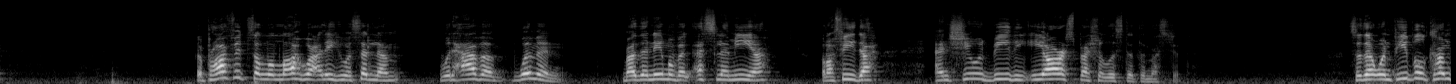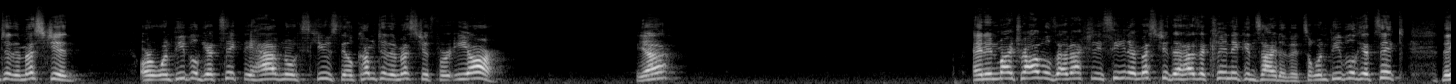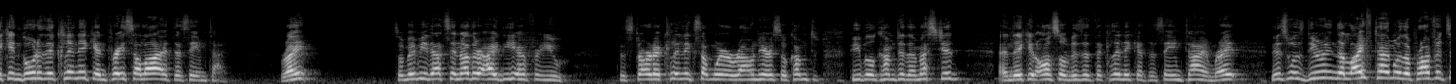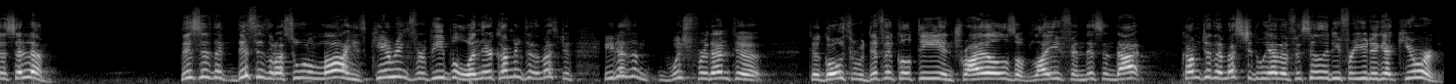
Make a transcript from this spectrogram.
The Prophet ﷺ would have a woman by the name of Al Aslamiyah, Rufaidah, and she would be the ER specialist at the masjid. So that when people come to the masjid, or when people get sick, they have no excuse. They'll come to the masjid for ER. Yeah? And in my travels, I've actually seen a masjid that has a clinic inside of it. So when people get sick, they can go to the clinic and pray salah at the same time. Right? So maybe that's another idea for you to start a clinic somewhere around here so come to, people come to the masjid and they can also visit the clinic at the same time, right? This was during the lifetime of the Prophet ﷺ. This is, the, this is Rasulullah. He's caring for people when they're coming to the masjid. He doesn't wish for them to, to go through difficulty and trials of life and this and that. Come to the masjid, we have a facility for you to get cured.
